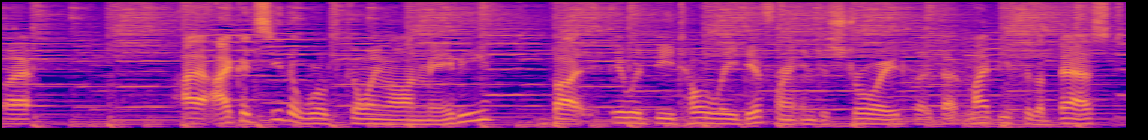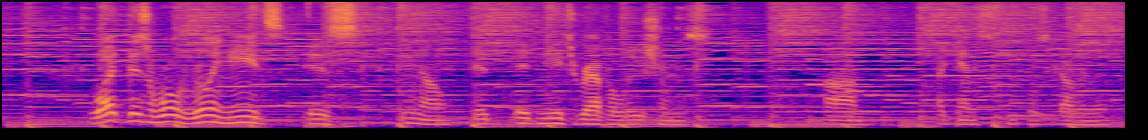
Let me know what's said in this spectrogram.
But I, I could see the world going on, maybe, but it would be totally different and destroyed. But that might be for the best. What this world really needs is you know, it, it needs revolutions um, against people's governments.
